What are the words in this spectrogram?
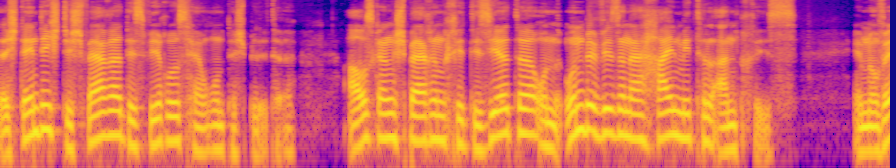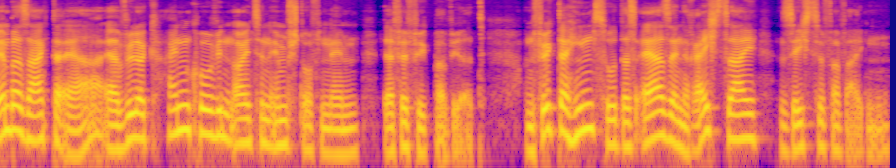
der ständig die Schwere des Virus herunterspielte, Ausgangssperren kritisierte und unbewiesene Heilmittel anpries. Im November sagte er, er würde keinen Covid-19-Impfstoff nehmen, der verfügbar wird, und fügte hinzu, dass er sein Recht sei, sich zu verweigern.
